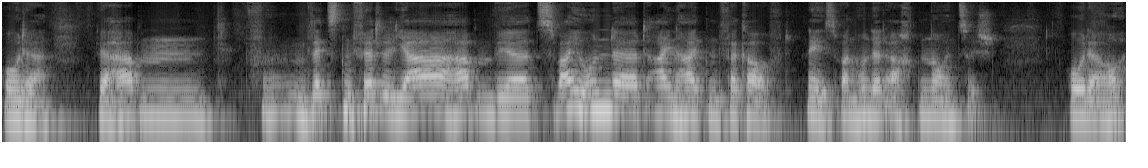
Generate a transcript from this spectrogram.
Oder wir haben im letzten Vierteljahr haben wir 200 Einheiten verkauft. Nee, es waren 198. Oder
